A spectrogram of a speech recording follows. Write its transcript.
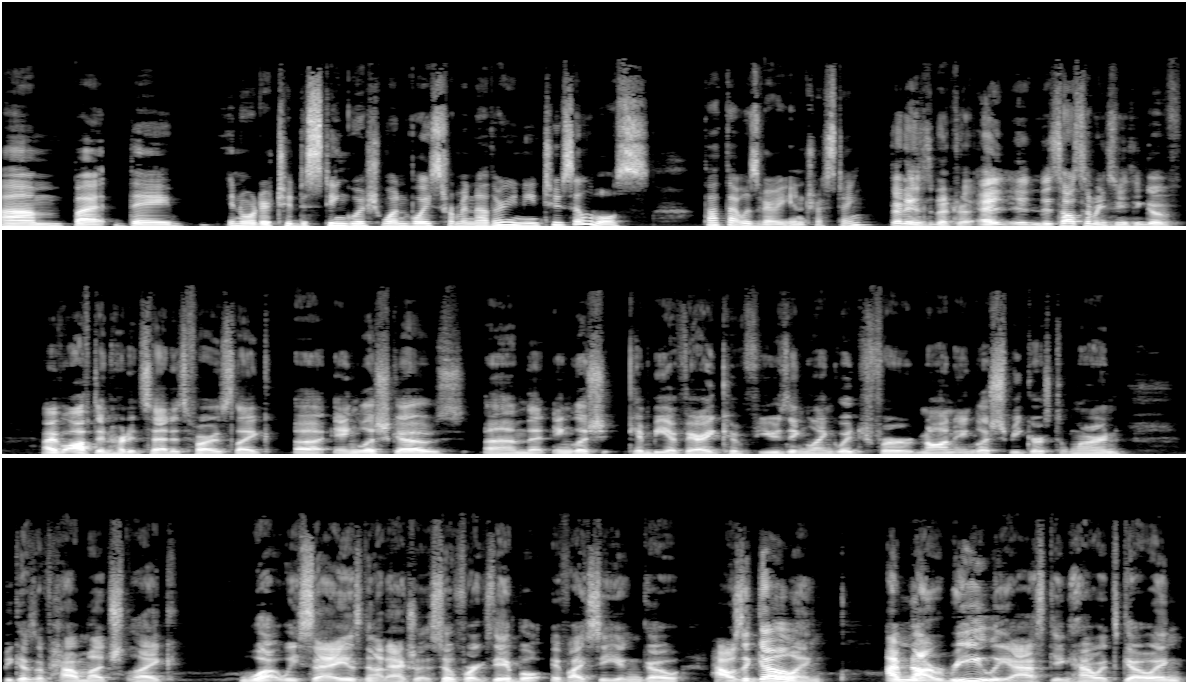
um, but they, in order to distinguish one voice from another, you need two syllables. Thought that was very interesting. That is interesting. And, and this also makes me think of I've often heard it said as far as like uh, English goes, um, that English can be a very confusing language for non-English speakers to learn because of how much like what we say is not actually. So, for example, if I see and go, "How's it going?" I'm not really asking how it's going.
